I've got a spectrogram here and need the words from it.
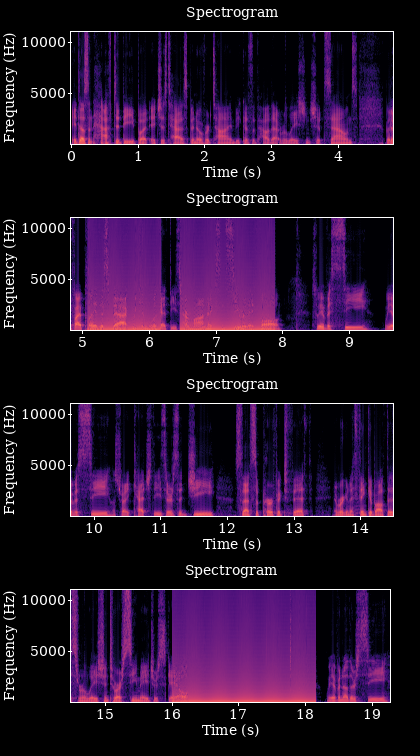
It doesn't have to be, but it just has been over time because of how that relationship sounds. But if I play this back, we can look at these harmonics and see where they fall. So we have a C, we have a C. Let's try to catch these. There's a G, so that's the perfect fifth. And we're going to think about this in relation to our C major scale. We have another C.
